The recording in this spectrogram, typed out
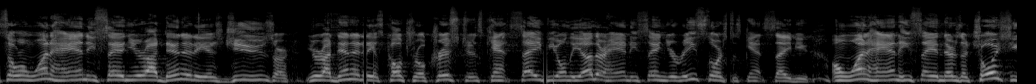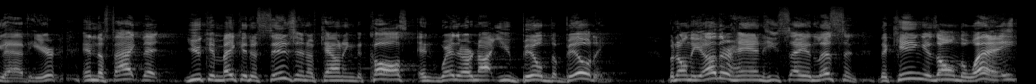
And so, on one hand, he's saying your identity as Jews or your identity as cultural Christians can't save you. On the other hand, he's saying your resources can't save you. On one hand, he's saying there's a choice you have here in the fact that you can make a decision of counting the cost and whether or not you build the building. But on the other hand, he's saying, listen, the king is on the way,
